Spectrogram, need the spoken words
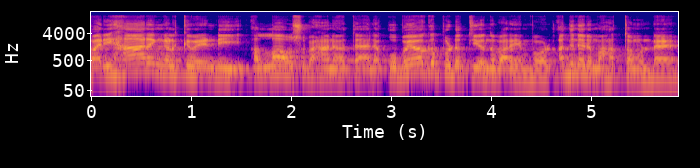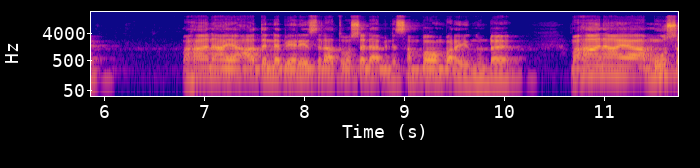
പരിഹാരങ്ങൾക്ക് വേണ്ടി അള്ളാഹു സുബാനവത്താല ഉപയോഗപ്പെടുത്തി എന്ന് പറയുമ്പോൾ അതിനൊരു മഹത്വമുണ്ട്. മഹാനായ ആദൻ നബി അലൈഹി സ്വലാത്തു വസ്സലാമിന്റെ സംഭവം പറയുന്നുണ്ട്. മഹാനായ മൂസ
